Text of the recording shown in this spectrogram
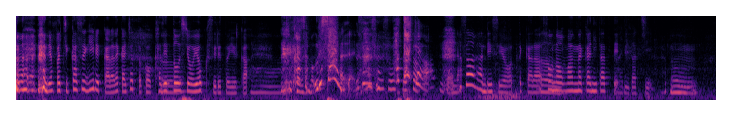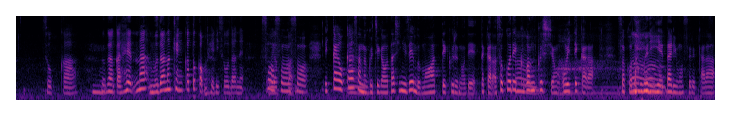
やっぱ近すぎるからだからちょっとこう風通しを良くするというか。お母さんもうるさいみたいな。そうそうそうほっといてよみたいな。そうなんですよ。だからその真ん中に立って。ありがち。うん。そっか。なんか変な無駄な喧嘩とかも減りそうだね。そうそうそう一回お母さんの愚痴が私に全部回ってくるので、だからそこでワンクッション置いてから、そう子供に言えたりもするから、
